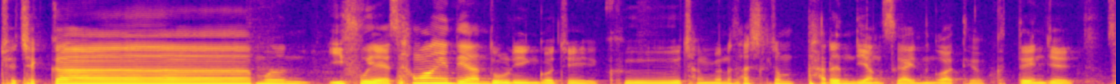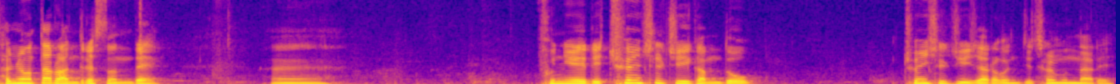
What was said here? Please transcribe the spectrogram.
죄책감은 이후의 상황에 대한 논리인 거지 그 장면은 사실 좀 다른 뉘앙스가 있는 것 같아요. 그때 이제 설명은 따로 안 드렸었는데 에, 분이엘이 초현실주의 감독 초현실주의자라고 이제 젊은 날에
